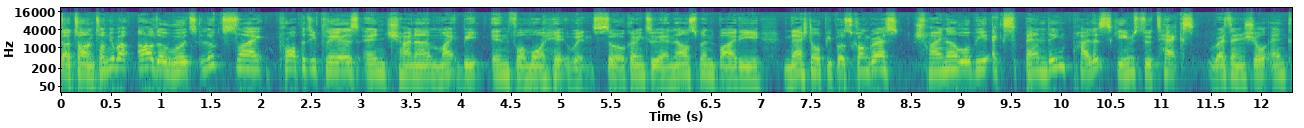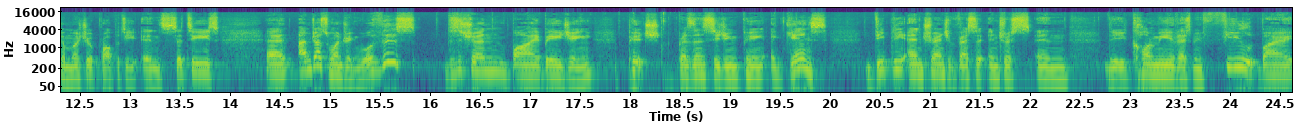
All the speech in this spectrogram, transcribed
Now, Tom, talking about out of woods, looks like property players in China might be in for more headwinds. So, according to an announcement by the National People's Congress, China will be expanding pilot schemes to tax residential and commercial property in cities. And I'm just wondering, will this decision by Beijing pitched President Xi Jinping against deeply entrenched vested interests in the economy that's been fueled by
